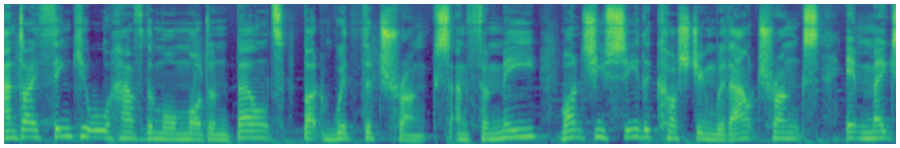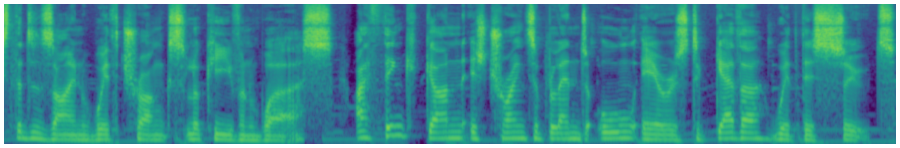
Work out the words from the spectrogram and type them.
and I think it will have the more modern belt, but with the trunks, and for me, once you see the costume without trunks, it makes the design with trunks look even worse. I think Gunn is trying to blend all eras together with this suit.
